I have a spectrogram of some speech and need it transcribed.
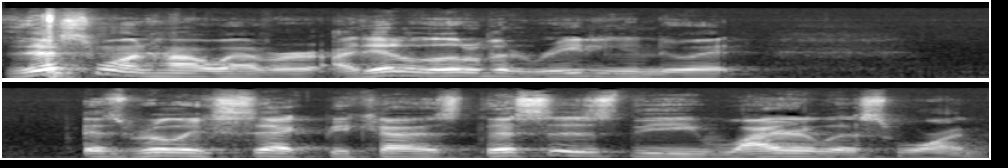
This one, however, I did a little bit of reading into it, is really sick because this is the wireless one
